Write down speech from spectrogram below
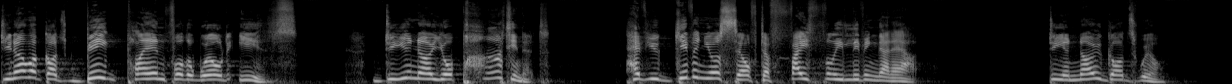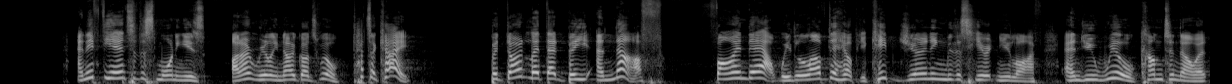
Do you know what God's big plan for the world is? Do you know your part in it? Have you given yourself to faithfully living that out? Do you know God's will? And if the answer this morning is, I don't really know God's will, that's okay. But don't let that be enough. Find out. We'd love to help you. Keep journeying with us here at New Life, and you will come to know it.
